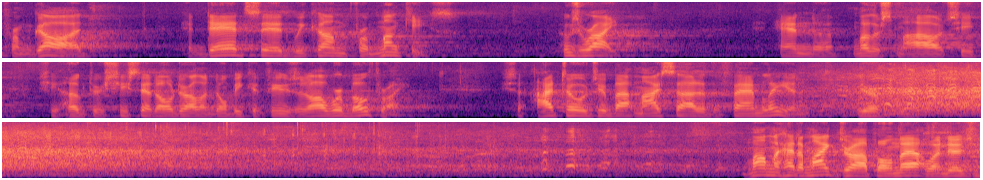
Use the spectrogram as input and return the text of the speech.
from God, and dad said we come from monkeys. Who's right? And uh, mother smiled. She, she hugged her. She said, Oh, darling, don't be confused at all. We're both right. She said, I told you about my side of the family, and you're. Mama had a mic drop on that one, did you?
